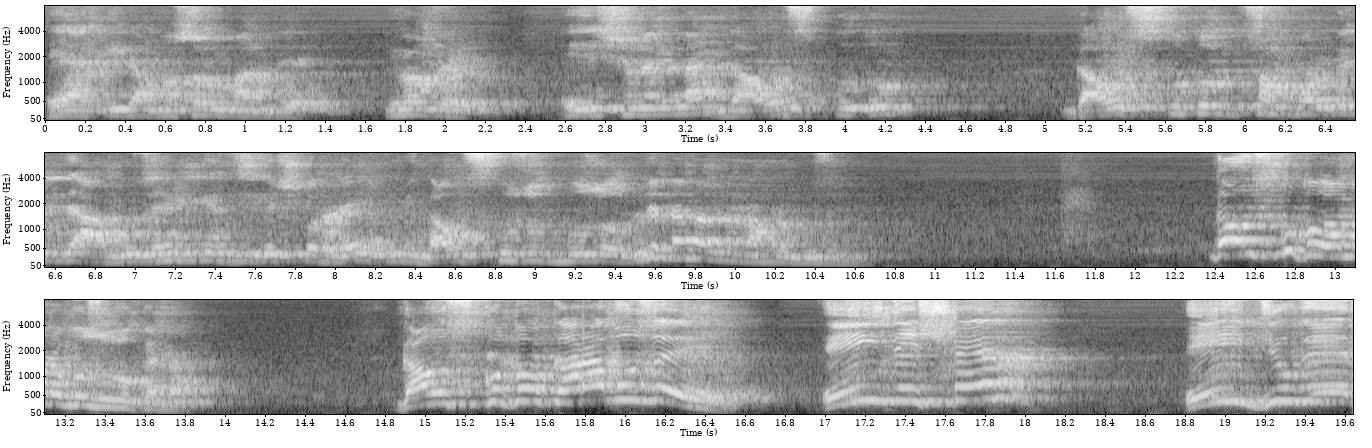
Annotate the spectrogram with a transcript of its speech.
এই আকিদা মুসলমানদের। কীভাবে এই যে শুনেন না, গাউস কুতুব? গাউস কুতুব সম্পর্কে যদি আবু জাহিলকে জিজ্ঞেস করে রে তুমি গাউস কুতুব বুঝো? না না না আমরা বুঝব গাউস কুতুব আমরা বুঝব কেন? গাউস কুতুব কারা বুঝে? এই দেশের, এই যুগের,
